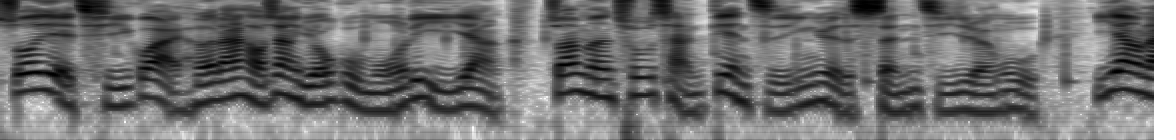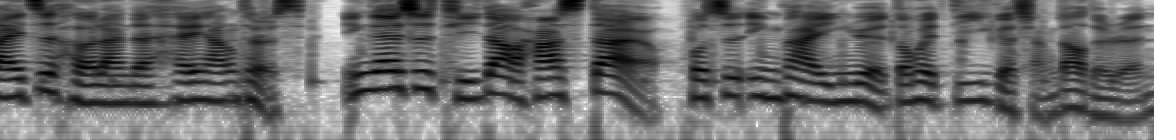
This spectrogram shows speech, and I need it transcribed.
说也奇怪，荷兰好像有股魔力一样，专门出产电子音乐的神级人物，一样来自荷兰的 Hey Hunters，应该是提到 hardstyle 或是硬派音乐都会第一个想到的人，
